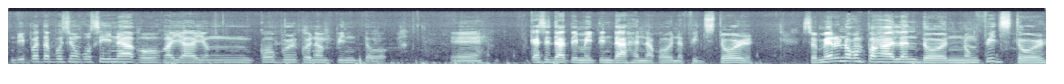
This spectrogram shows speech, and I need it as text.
Hindi pa tapos yung kusina ko, kaya yung cover ko ng pinto, eh, kasi dati may tindahan ako na feed store. So meron akong pangalan doon nung feed store.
